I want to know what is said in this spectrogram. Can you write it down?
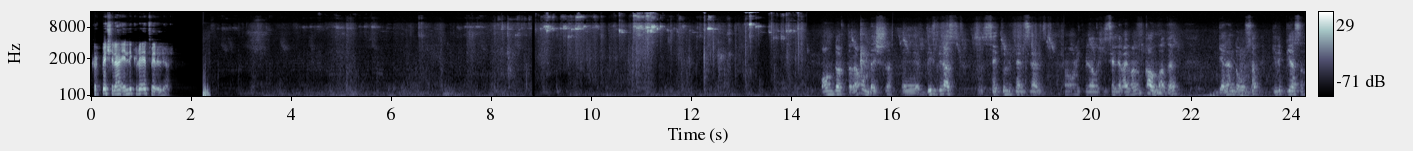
45 ila 50 kilo et veriliyor. Hı. 14 lira 15 lira. Ee, biz biraz sektörü temsilen 12 liralık hisseli hayvanım kalmadı. Gelen de olsa gidip piyasada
